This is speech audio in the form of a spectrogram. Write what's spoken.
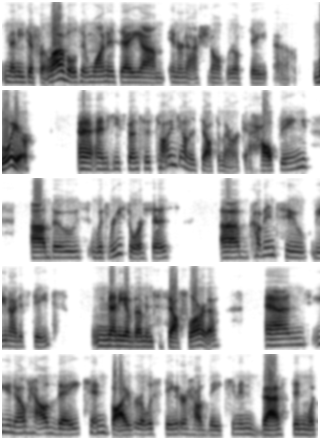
many different levels. And one is a um, international real estate uh, lawyer, and, and he spends his time down in South America helping uh, those with resources um, come into the United States. Many of them into South Florida, and you know how they can buy real estate or how they can invest in what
